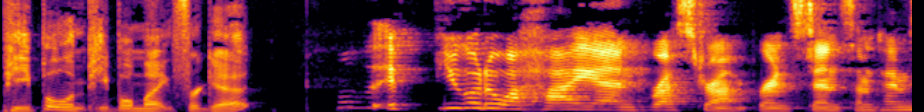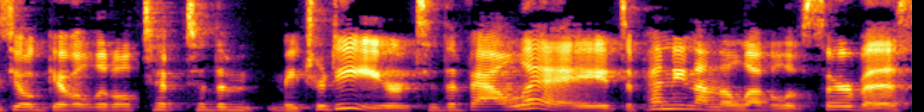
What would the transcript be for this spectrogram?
people and people might forget? Well, if you go to a high end restaurant, for instance, sometimes you'll give a little tip to the maitre d' or to the valet, depending on the level of service.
